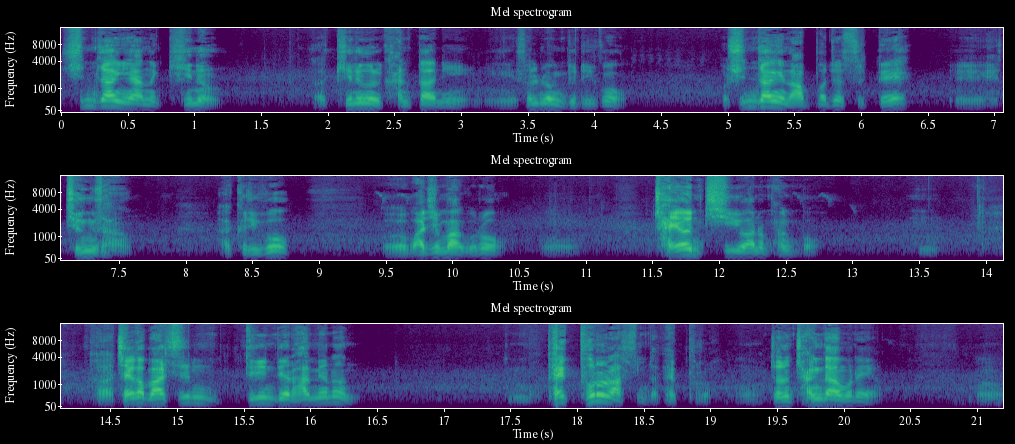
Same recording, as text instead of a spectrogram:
신장이 하는 기능 어, 기능을 간단히 이, 설명드리고 어, 신장이 나빠졌을 때 예, 증상 아, 그리고 어, 마지막으로 어, 자연 치유하는 방법. 음. 아, 제가 말씀드린 대로 하면은 음, 100% 낫습니다 100% 어, 저는 장담을 해요. 어,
